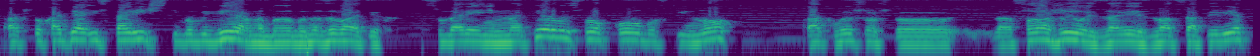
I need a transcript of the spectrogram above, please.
Так что, хотя исторически бы верно было бы называть их с ударением на первый срок Колобовский, но так вышло, что да, сложилось за весь 20 век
